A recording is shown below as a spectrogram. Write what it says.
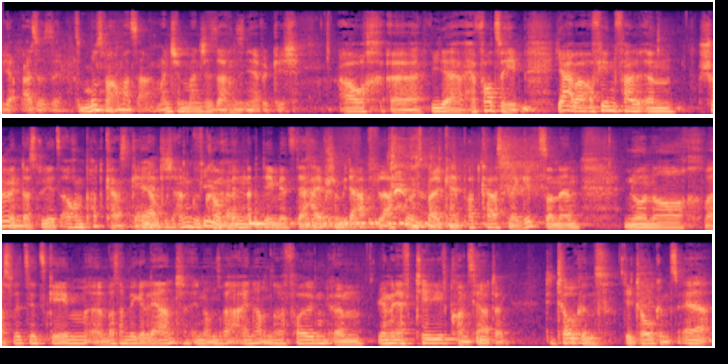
Ja, also muss man auch mal sagen. Manche manche Sachen sind ja wirklich auch äh, wieder hervorzuheben. Ja, aber auf jeden Fall ähm, schön, dass du jetzt auch im Podcast-Game Ja, endlich angekommen bist, nachdem jetzt der Hype schon wieder abflacht und es bald keinen Podcast mehr gibt, sondern nur noch, was wird es jetzt geben? Ähm, was haben wir gelernt in unserer einer unserer Folgen? Ähm, NFT-Konzerte. Die Tokens. Die Tokens. Ja.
